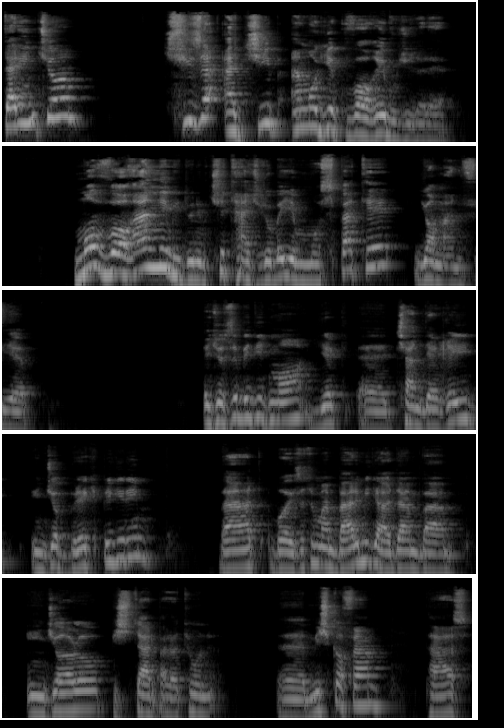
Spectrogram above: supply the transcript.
در اینجا چیز عجیب اما یک واقع وجود داره. ما واقعا نمی‌دونیم چه تجربه مثبت یا منفیه. اجازه بدید ما یک چند دقیقه اینجا بریک بگیریم. بعد با عزتون من برمیگردم و اینجا رو بیشتر براتون میشکافم. پس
